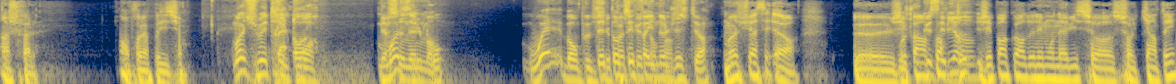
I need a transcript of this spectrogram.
un cheval en première position? Moi, je mettrais Bah, le 3. Moi, Personnellement. c'est- Ouais, bah on peut peut-être tenter Final. Gesture. Moi, je suis assez. Alors, euh, j'ai pas hein. j'ai pas encore donné mon avis sur sur le quintet.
